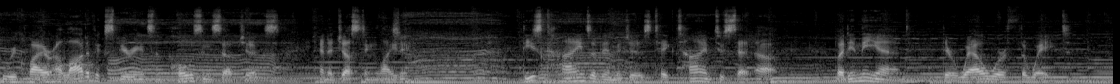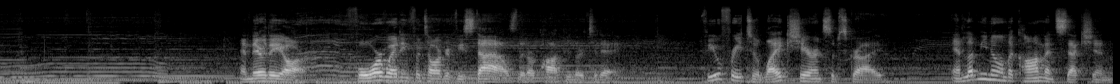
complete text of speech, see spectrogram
who require a lot of experience in posing subjects and adjusting lighting. These kinds of images take time to set up, but in the end, they're well worth the wait. And there they are, four wedding photography styles that are popular today. Feel free to like, share, and subscribe, and let me know in the comments section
